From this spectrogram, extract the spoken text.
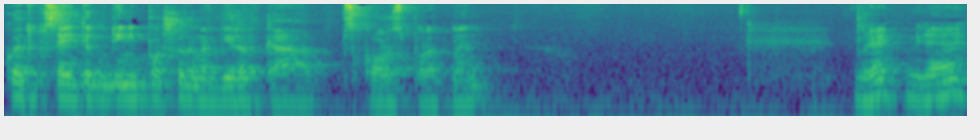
което последните години почва да набира така скоро според мен. Добре, Милене?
